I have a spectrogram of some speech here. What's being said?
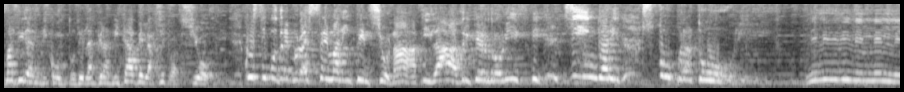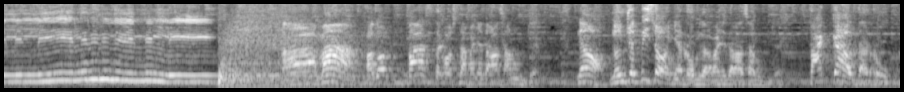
Ma ti rendi conto della gravità della situazione? Questi potrebbero essere malintenzionati, ladri, terroristi, zingari, stupratori. Ma, basta con sta magna della salute. No, non c'è bisogno a Roma della magna della salute. Fa caldo a Roma.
